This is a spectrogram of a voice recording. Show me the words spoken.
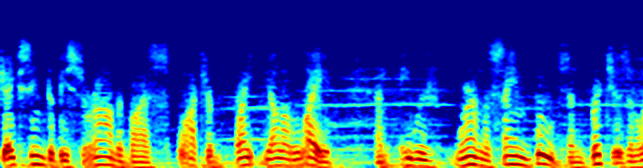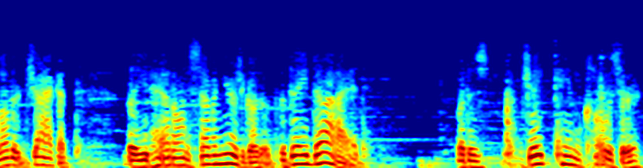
Jake seemed to be surrounded by a splotch of bright yellow light, and he was wearing the same boots and breeches and leather jacket that he'd had on seven years ago, the, the day he died. But as Jake came closer,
